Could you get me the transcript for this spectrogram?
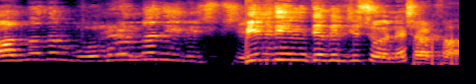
Anladın mı? Umurunda değil hiçbir şey. Bildiğin dirilci söyle. Şaka.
